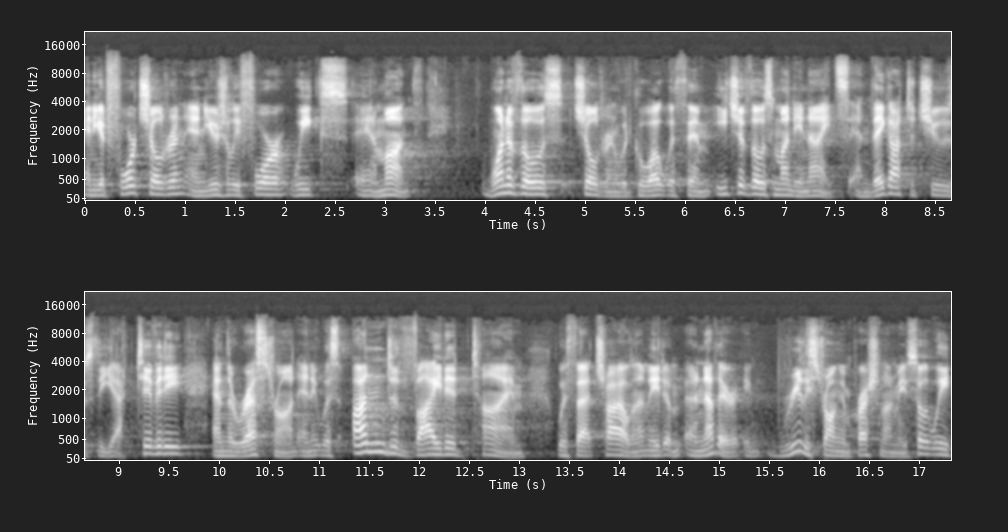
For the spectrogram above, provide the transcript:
And he had four children, and usually four weeks in a month. One of those children would go out with him each of those Monday nights, and they got to choose the activity and the restaurant, and it was undivided time with that child. And that made another really strong impression on me. So that we,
